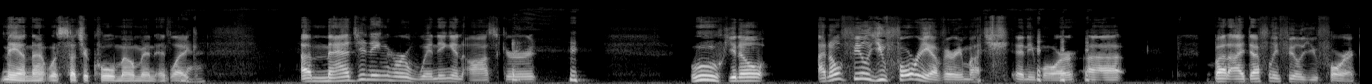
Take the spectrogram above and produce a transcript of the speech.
man, that was such a cool moment. And like, Yeah. imagining her winning an Oscar, ooh, you know, I don't feel euphoria very much anymore. uh, but I definitely feel euphoric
